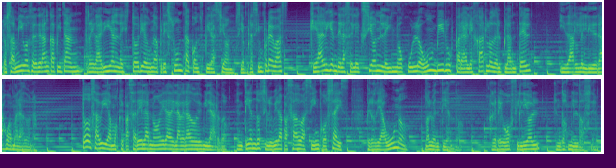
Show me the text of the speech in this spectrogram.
los amigos del gran capitán regarían la historia de una presunta conspiración, siempre sin pruebas, que alguien de la selección le inoculó un virus para alejarlo del plantel y darle el liderazgo a Maradona. Todos sabíamos que Pasarela no era del agrado de Bilardo. Entiendo si le hubiera pasado a cinco o seis, pero de a uno no lo entiendo, agregó Filiol en 2012.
